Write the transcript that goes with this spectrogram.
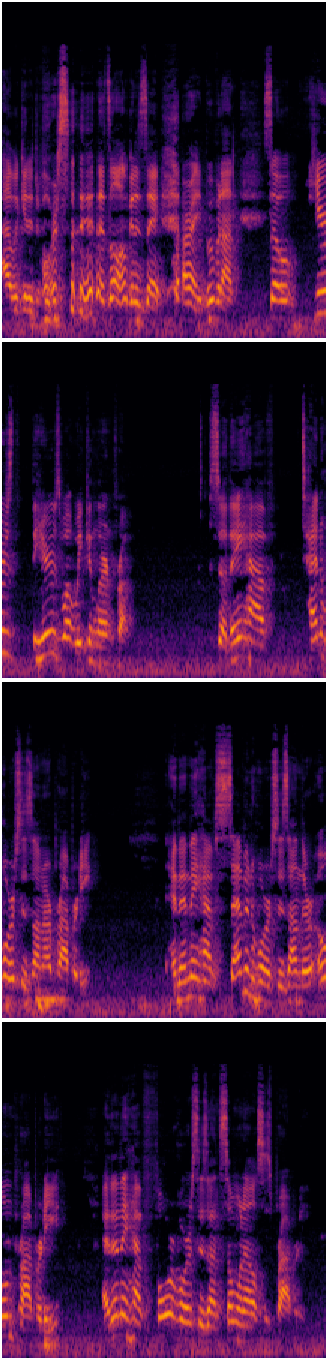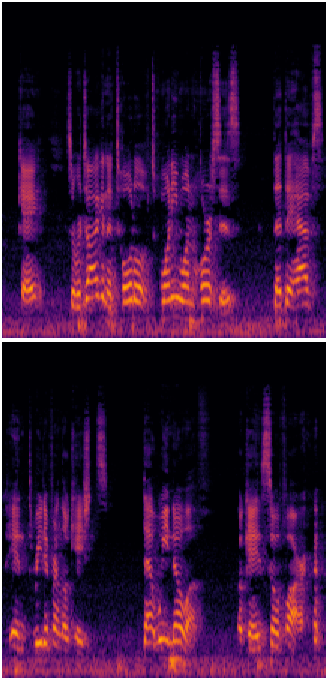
I would get a divorce. That's all I'm going to say. All right, moving on. So here's here's what we can learn from. So they have ten horses on our property, and then they have seven horses on their own property, and then they have four horses on someone else's property. Okay, so we're talking a total of 21 horses that they have in three different locations that we know of. Okay, so far.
